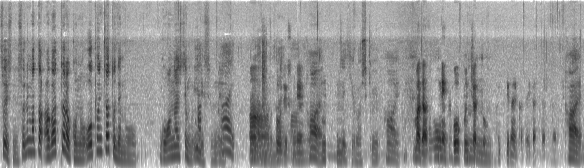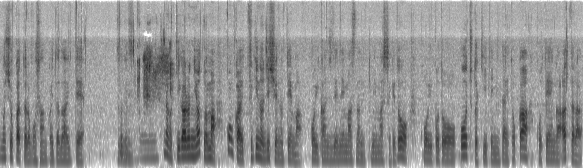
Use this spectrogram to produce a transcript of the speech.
そうですね。それまた上がったらこのオープンチャットでもご案内してもいいですよね。はい、ああそうですね。はいうんうんぜひよろしく。はい。まだね、オープンチャットうん入ってない方いらっしゃったら。はい。もしよかったらご参加いただいて。そうですね。なんか気軽にあとまあ今回次の次週のテーマこういう感じで年末なんで決めましたけどこういうことをちょっと聞いてみたいとかご提案があったら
